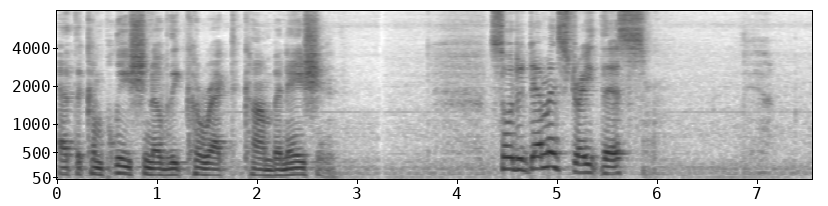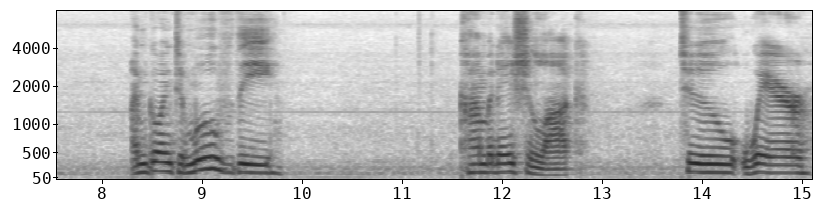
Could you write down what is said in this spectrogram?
at the completion of the correct combination. So to demonstrate this, I'm going to move the combination lock to where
